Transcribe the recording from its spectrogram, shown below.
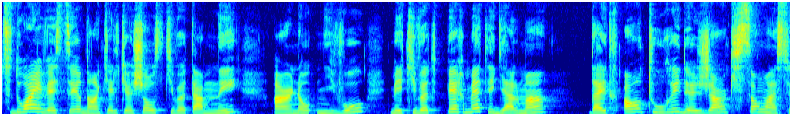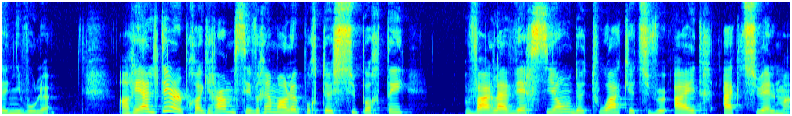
tu dois investir dans quelque chose qui va t'amener à un autre niveau, mais qui va te permettre également d'être entouré de gens qui sont à ce niveau-là. En réalité, un programme, c'est vraiment là pour te supporter vers la version de toi que tu veux être actuellement.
